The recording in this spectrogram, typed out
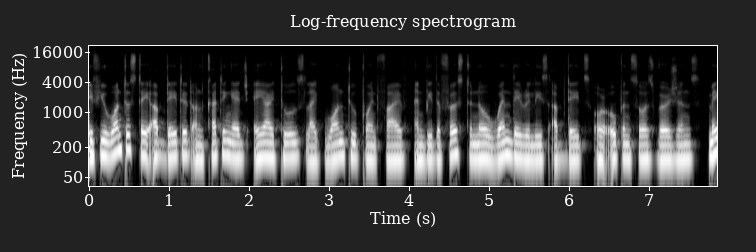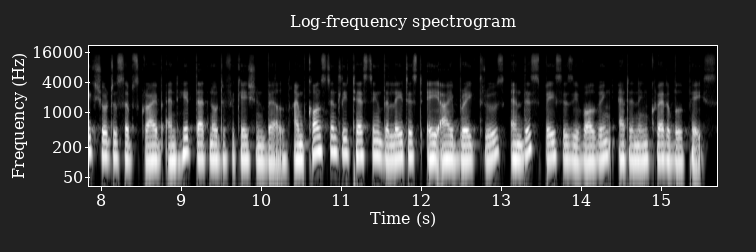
If you want to stay updated on cutting edge AI tools like WAN 2.5 and be the first to know when they release updates or open source versions, make sure to subscribe and hit that notification bell. I'm constantly testing the latest AI breakthroughs, and this space is evolving at an incredible pace.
